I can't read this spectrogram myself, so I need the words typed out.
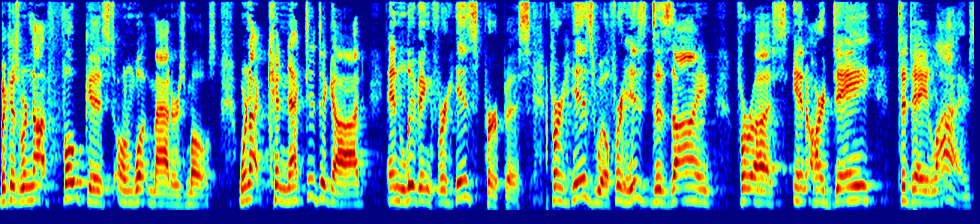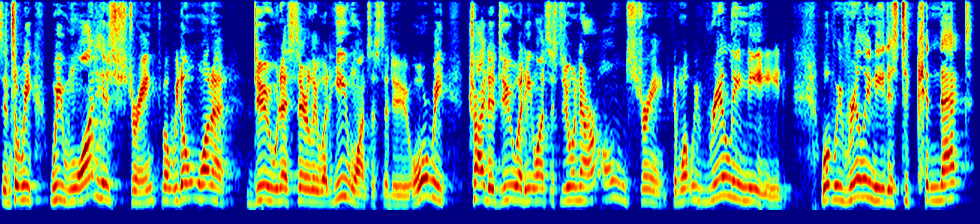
because we're not focused on what matters most. We're not connected to God and living for His purpose, for His will, for His design for us in our day to day lives. And so we, we want his strength, but we don't want to do necessarily what he wants us to do, or we try to do what he wants us to do in our own strength. And what we really need, what we really need is to connect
